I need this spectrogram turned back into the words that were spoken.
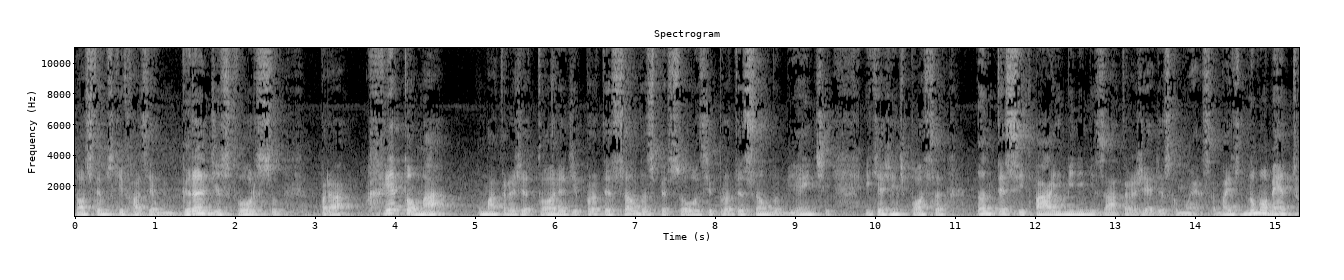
Nós temos que fazer um grande esforço para retomar uma trajetória de proteção das pessoas, de proteção do ambiente e que a gente possa antecipar e minimizar tragédias como essa. Mas no momento,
